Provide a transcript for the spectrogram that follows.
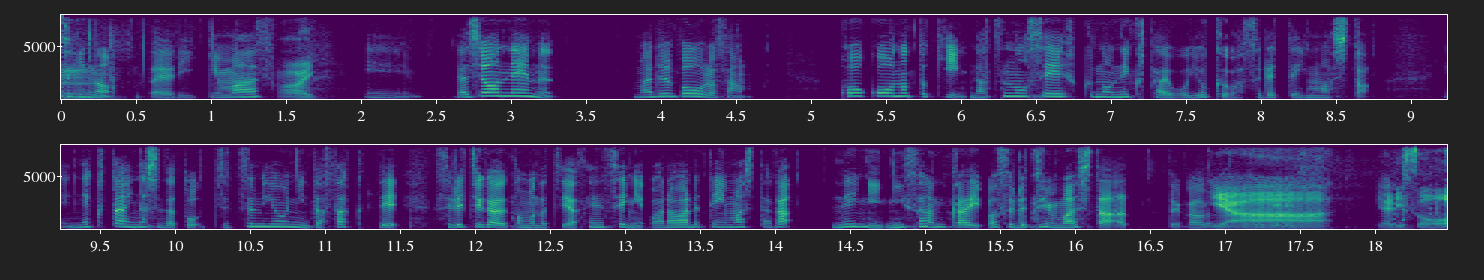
次のお便りいきます、はい。えーラジオネームマルボーロさん。高校の時夏の制服のネクタイをよく忘れていました。えーネクタイなしだと絶妙にダサくてすれ違う友達や先生に笑われていましたが年に23回忘れていました。ということです。いやーやりそう。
